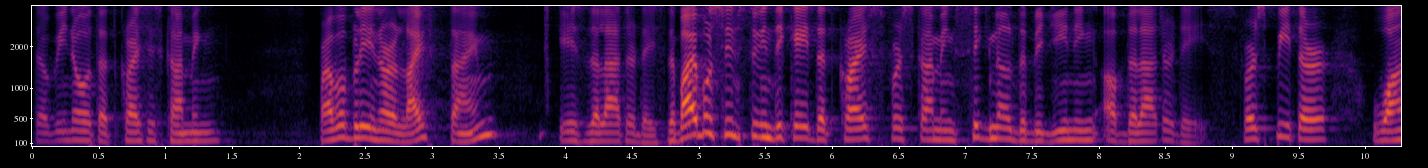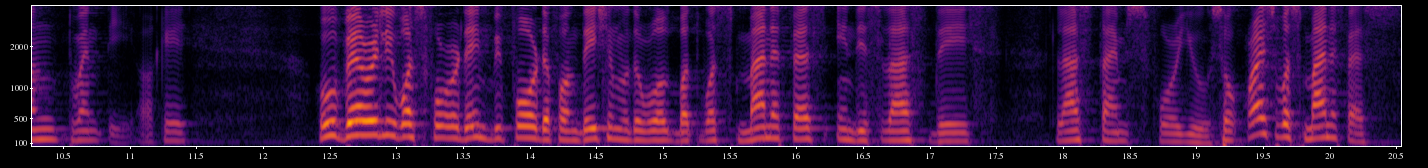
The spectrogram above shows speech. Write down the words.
that we know that Christ is coming probably in our lifetime is the latter days. The Bible seems to indicate that Christ's first coming signaled the beginning of the latter days. First Peter 1:20. Okay? who verily was foreordained before the foundation of the world, but was manifest in these last days, last times for you. So Christ was manifest,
